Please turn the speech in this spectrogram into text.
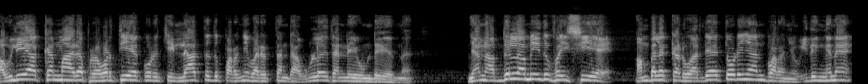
ഔലിയാക്കന്മാരെ പ്രവൃത്തിയെക്കുറിച്ച് ഇല്ലാത്തത് പറഞ്ഞു വരത്തണ്ട. ഉള്ളത് തന്നെയുണ്ട് എന്ന്. ഞാൻ അബ്ദുൽ ഹമീദ് ഫൈസിയെ അമ്പലക്കടവ് അദ്ദേഹത്തോട് ഞാൻ പറഞ്ഞു ഇതിങ്ങനെ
